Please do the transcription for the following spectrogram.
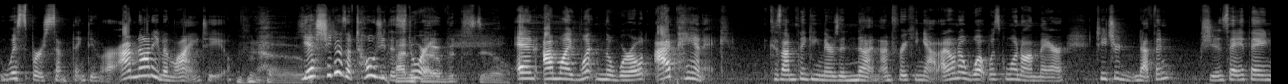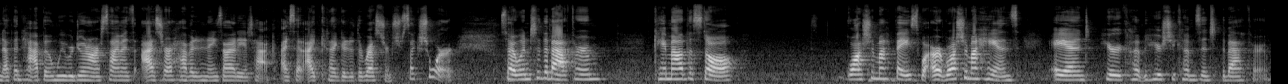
whispers something to her. I'm not even lying to you. No. Yes, she does. I've told you this I story. know, but still. And I'm like, what in the world? I panic because I'm thinking there's a nun. I'm freaking out. I don't know what was going on there. Teacher, nothing. She didn't say anything. Nothing happened. We were doing our assignments. I started having an anxiety attack. I said, I, "Can I go to the restroom?" She was like, "Sure." So I went to the bathroom, came out of the stall, washing my face or washing my hands, and here come here she comes into the bathroom.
